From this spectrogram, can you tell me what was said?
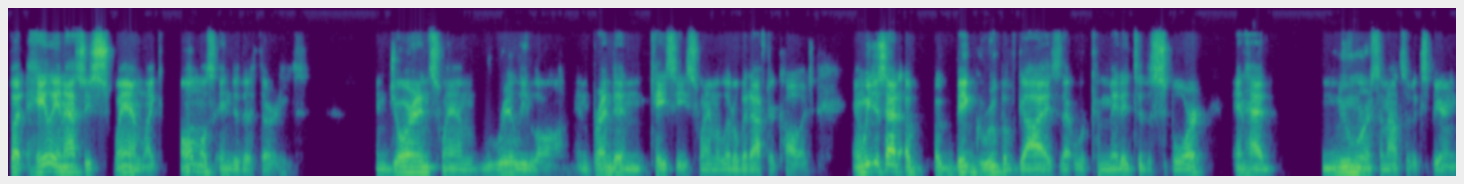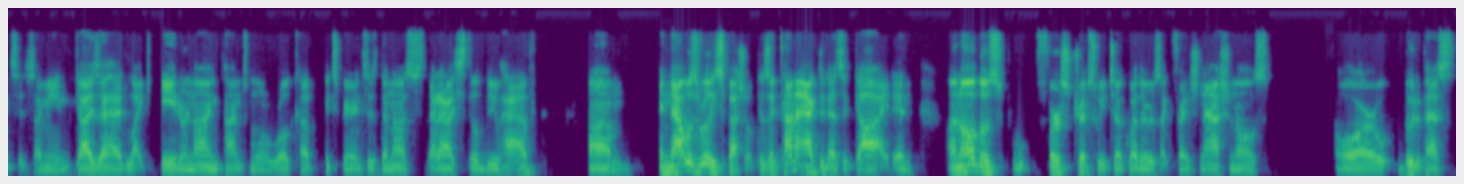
but Haley and Ashley swam like almost into their 30s. And Jordan swam really long, and Brendan Casey swam a little bit after college. And we just had a, a big group of guys that were committed to the sport and had numerous amounts of experiences. I mean, guys that had like eight or nine times more World Cup experiences than us that I still do have. Um, and that was really special because it kind of acted as a guide. And on all those first trips we took, whether it was like French nationals or Budapest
